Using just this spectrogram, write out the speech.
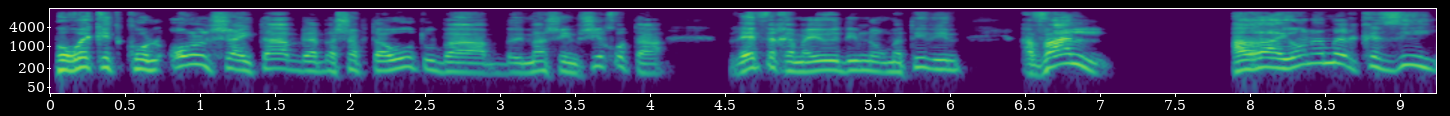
הפורקת כל עול שהייתה בשבתאות ובמה שהמשיך אותה. להפך, הם היו יהודים נורמטיביים, אבל הרעיון המרכזי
